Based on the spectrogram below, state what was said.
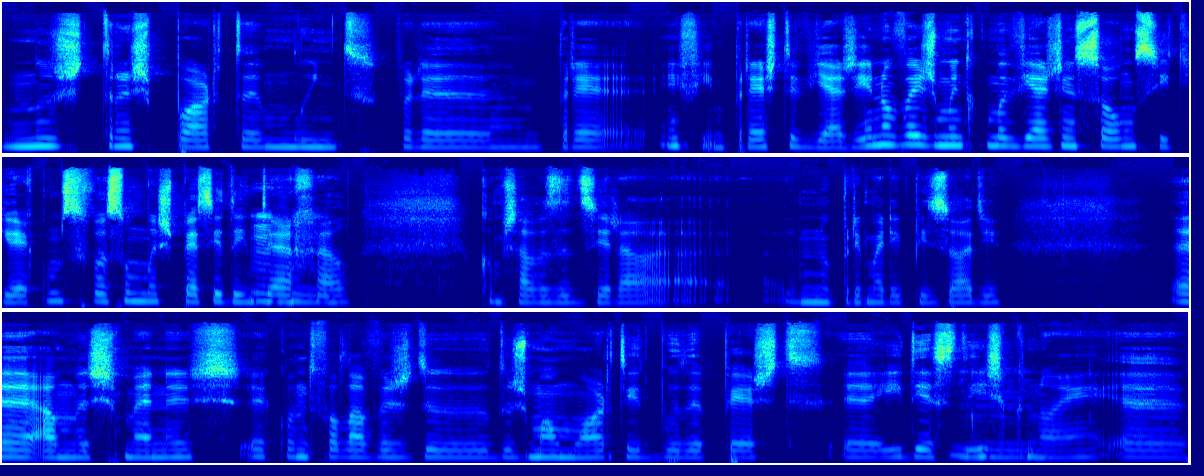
nos transporta muito para, para, enfim, para esta viagem. Eu não vejo muito como uma viagem só a um sítio, é como se fosse uma espécie de interrail, como estavas a dizer há- no primeiro episódio. Ah, há umas semanas, ah, quando falavas de, dos Mão Morta e de Budapeste ah, e desse disco, não é?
